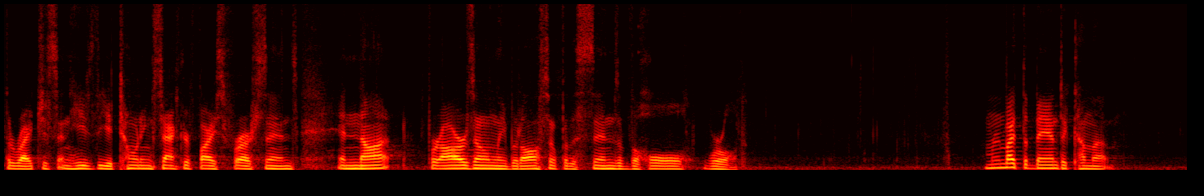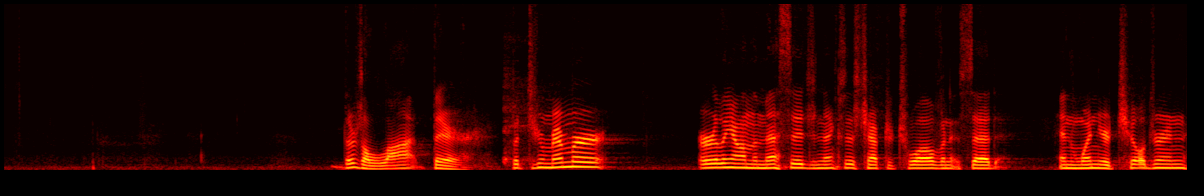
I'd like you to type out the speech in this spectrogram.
the righteous and he's the atoning sacrifice for our sins and not for ours only but also for the sins of the whole world i'm going to invite the band to come up there's a lot there but do you remember early on the message in exodus chapter 12 when it said and when your children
